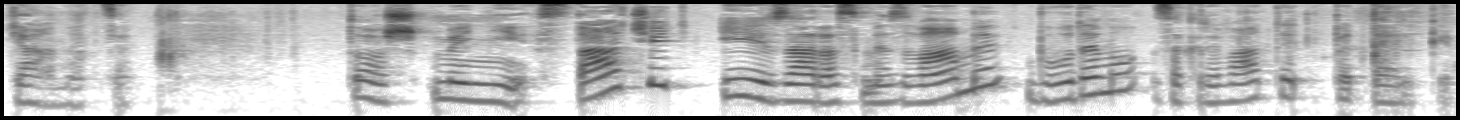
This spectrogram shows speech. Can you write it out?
тягнеться. Тож, мені стачить, і зараз ми з вами будемо закривати петельки.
